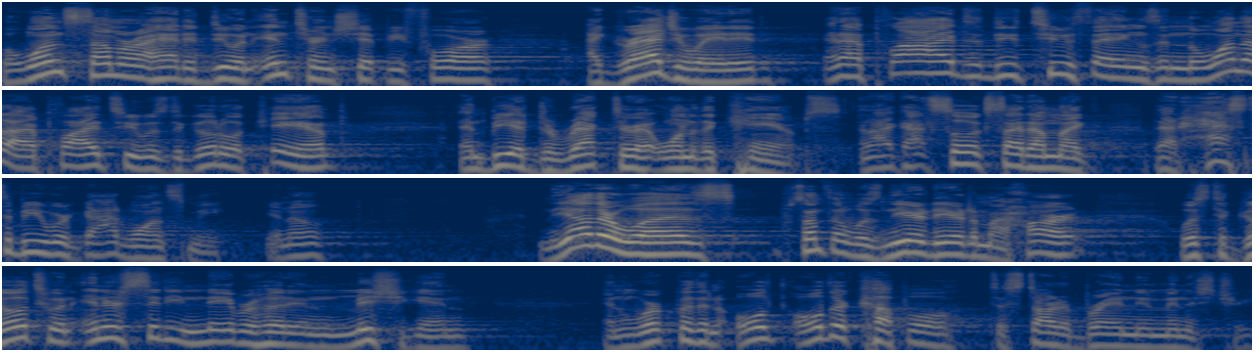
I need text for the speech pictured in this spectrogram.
But one summer I had to do an internship before I graduated, and I applied to do two things. And the one that I applied to was to go to a camp and be a director at one of the camps. And I got so excited, I'm like, that has to be where God wants me, you know? And the other was something was near dear to my heart was to go to an inner city neighborhood in Michigan and work with an old, older couple to start a brand new ministry.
